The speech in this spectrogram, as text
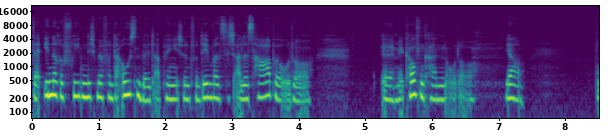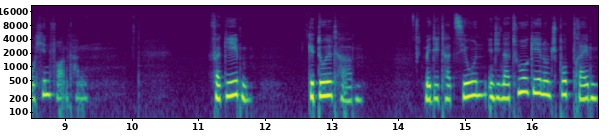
der innere Frieden nicht mehr von der Außenwelt abhängig und von dem, was ich alles habe oder äh, mir kaufen kann oder ja, wo ich hinfahren kann. Vergeben, Geduld haben, Meditation, in die Natur gehen und Sport treiben,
